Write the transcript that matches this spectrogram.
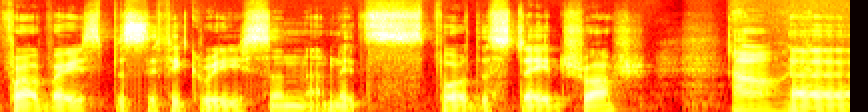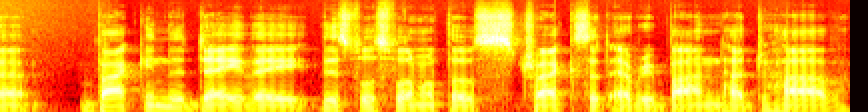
for a very specific reason, and it's for the stage rush. oh, yeah. Uh, back in the day, they this was one of those tracks that every band had to have,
